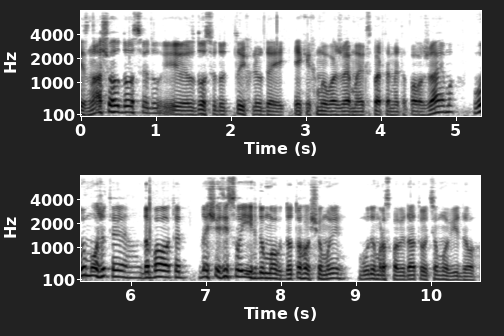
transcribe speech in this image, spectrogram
із нашого досвіду, і з досвіду тих людей, яких ми вважаємо експертами та поважаємо. Ви можете додати дещо зі своїх думок до того, що ми будемо розповідати у цьому відео.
